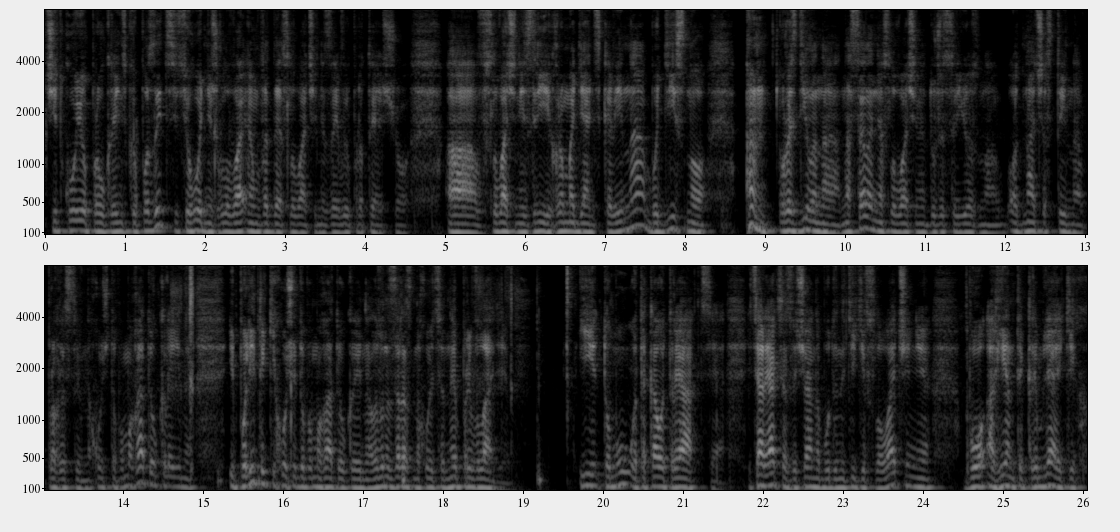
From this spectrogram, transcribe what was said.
чіткою проукраїнською позицією. Сьогодні ж голова МВД Словаччини заявив про те, що в Словаччині зріє громадянська війна, бо дійсно розділене населення Словаччини дуже серйозно. Одна частина прогресивна хоче допомагати Україні, і політики хочуть допомагати Україні, але вони зараз знаходяться не при владі. І тому отака от реакція. І ця реакція, звичайно, буде не тільки в Словаччині, бо агенти Кремля, яких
